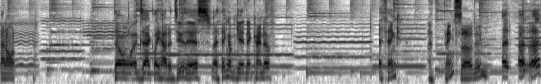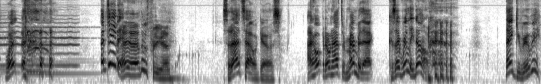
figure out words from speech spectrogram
I don't don't exactly how to do this. I think I'm getting it kind of. I think. I think so, dude. Uh, uh, uh, what? I did it! Hey, that was pretty good. So that's how it goes. I hope I don't have to remember that, because I really don't. Thank you, Ruby.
